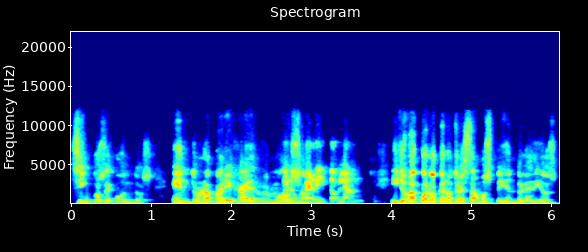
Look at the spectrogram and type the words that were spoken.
cinco segundos, entra una pareja hermosa. Con un perrito blanco. Y yo me acuerdo que nosotros estábamos pidiéndole a Dios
